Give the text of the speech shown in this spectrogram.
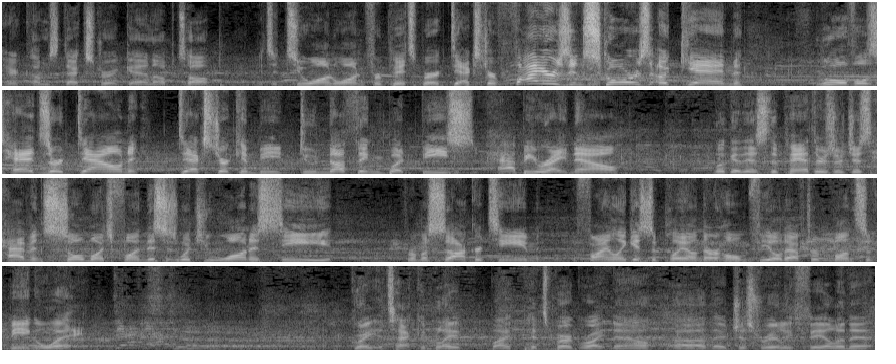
Here comes Dexter again up top. It's a two-on-one for Pittsburgh. Dexter fires and scores again. Louisville's heads are down. Dexter can be do nothing but be happy right now. Look at this. The Panthers are just having so much fun. This is what you want to see from a soccer team that finally gets to play on their home field after months of being away. Great attacking play by Pittsburgh right now. Uh, they're just really feeling it.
